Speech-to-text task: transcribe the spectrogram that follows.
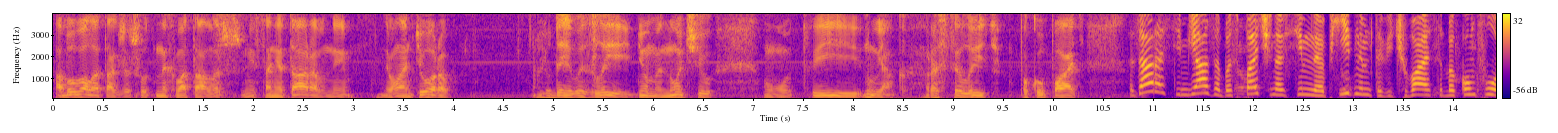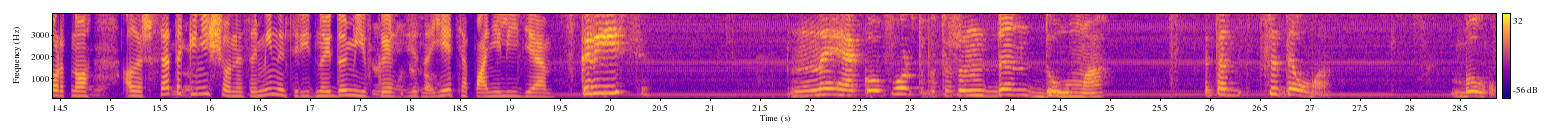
А бувало так, же, що не вистачало ні санітарів, ні волонтерів. Людей везли і днем, і ночі. От, і ну як, розселить, покупати. Зараз сім'я забезпечена всім необхідним та відчуває себе комфортно. Але ж все-таки ніщо не замінить рідної домівки, зізнається пані Лідія. скрізь не комфортно, тому що не дома. Це, це дома. Було б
